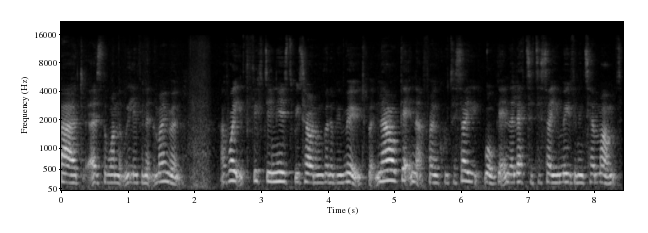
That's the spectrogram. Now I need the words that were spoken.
bad as the one that we live in at the moment. I've waited for 15 years to be told I'm going to be moved, but now getting that phone call to say, well, getting the letter to say you're moving in 10 months,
